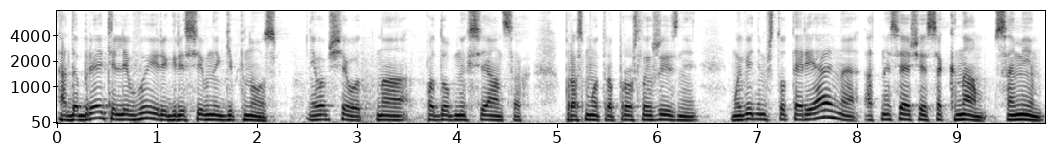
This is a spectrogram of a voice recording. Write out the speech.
одобряете ли вы регрессивный гипноз? И вообще вот на подобных сеансах просмотра прошлых жизней мы видим что-то реальное, относящееся к нам самим,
